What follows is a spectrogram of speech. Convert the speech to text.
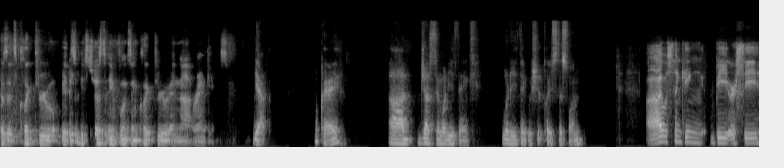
Because it's click through. It's it's just influencing click through and not rankings. Yeah. Okay. Uh, Justin, what do you think? Where do you think we should place this one? I was thinking B or C.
